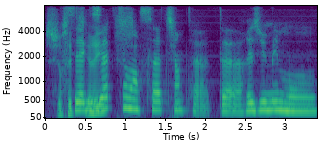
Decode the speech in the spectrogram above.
sur cette C'est série. exactement ça, tiens, t'as as résumé mon,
